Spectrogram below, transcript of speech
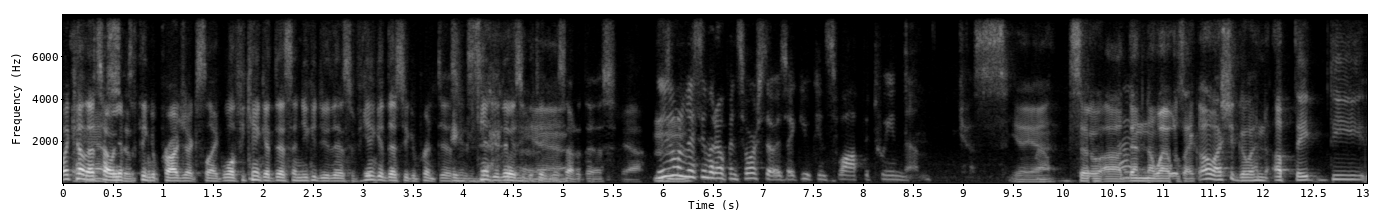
Like how Yeah, that's how we have to think of projects. Like, well, if you can't get this, then you could do this. If you can't get this, you can print this. If you can't do this, you can Exactly, take this yeah. out of this. Yeah. This is one nice thing about open source though, is like you can swap between them. Yes. Yeah, yeah. So uh, Alright. then Noe was like, "Oh, I should go ahead and update the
